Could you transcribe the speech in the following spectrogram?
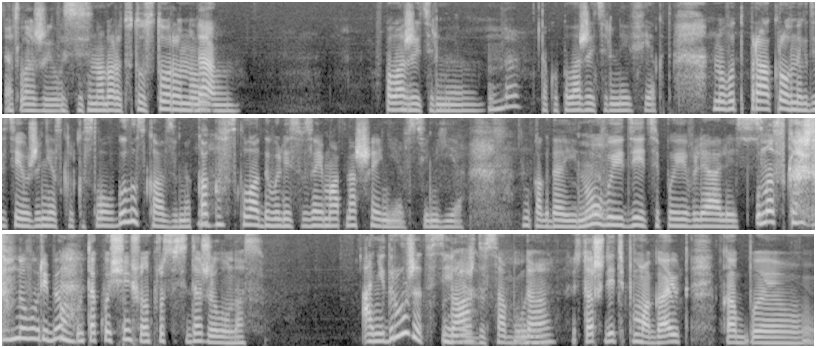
То отложилось. есть это наоборот в ту сторону, Да. в положительную Да. такой положительный эффект. Но вот про кровных детей уже несколько слов было сказано. Как складывались взаимоотношения в семье? Когда и новые дети появлялись. У нас с каждым новым ребенком такое ощущение, что он просто всегда жил у нас. Они дружат все да, между собой? Да. И старшие дети помогают, как бы.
